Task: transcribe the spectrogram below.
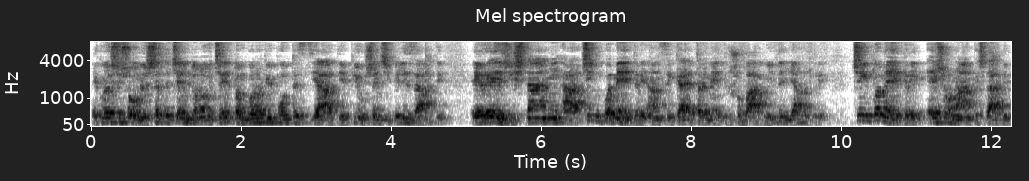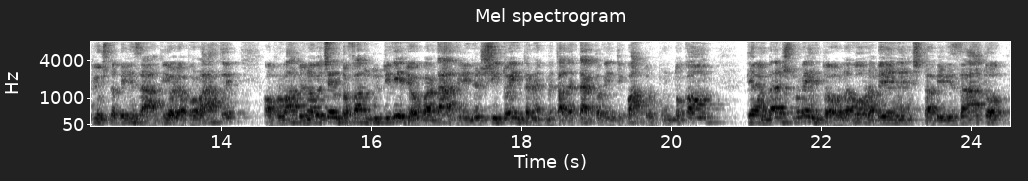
e questi sono il 700 e 900 ancora più potenziati e più sensibilizzati e resi stagni a 5 metri anziché 3 metri subacquei degli altri 5 metri e sono anche stati più stabilizzati. Io li ho provati ho provato il 900 ho fatto tutti i video guardateli nel sito internet metaldetector24.com che è un bel strumento lavora bene stabilizzato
